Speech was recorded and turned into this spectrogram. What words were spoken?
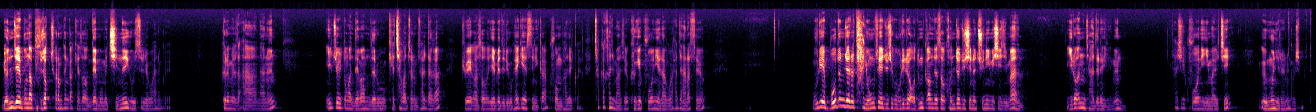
면죄부나 부적처럼 생각해서 내 몸에 짓누이고 있으려고 하는 거예요. 그러면서 아 나는 일주일 동안 내 마음대로 개차반처럼 살다가 교회 가서 예배드리고 회개했으니까 구원 받을 거야. 착각하지 마세요. 그게 구원이라고 하지 않았어요. 우리의 모든 죄를 다 용서해 주시고 우리를 어둠 가운데서 건져 주시는 주님이시지만 이런 자들에게는 사실 구원이 임할지 의문이라는 것입니다.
